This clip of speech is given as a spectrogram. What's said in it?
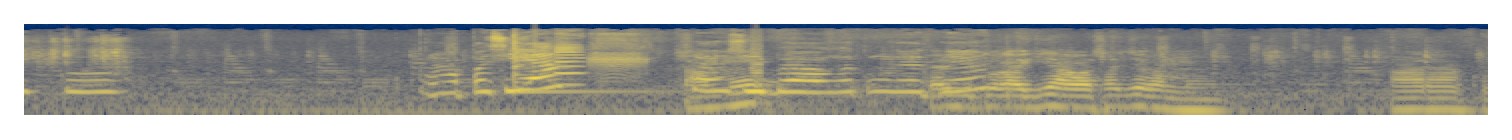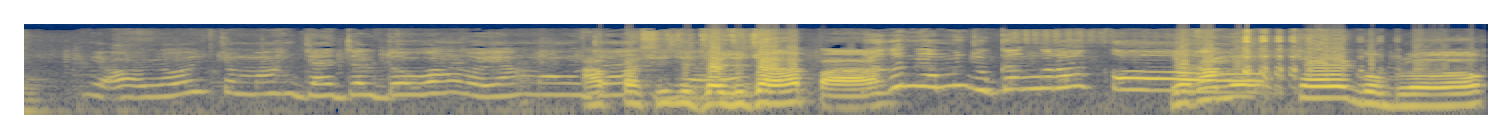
Menyukaiku. Apa sih ya? Kamu Sensi banget Kayak ngeliatnya. gitu lagi awas aja kamu. Marah aku. Ya Allah, cuma jajal doang loh yang mau Apa sih jajal. jajal-jajal Ya apa? kan kamu juga ngerokok. Ya kamu cewek goblok.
